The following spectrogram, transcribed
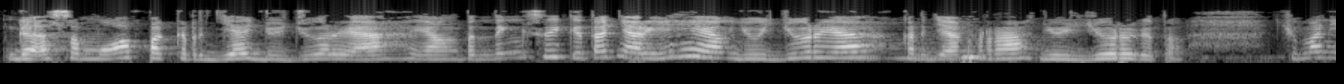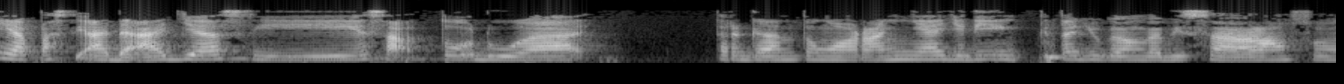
nggak semua pekerja jujur ya. Yang penting sih kita nyarinya yang jujur ya, kerja keras, jujur gitu. Cuman ya pasti ada aja sih satu dua tergantung orangnya. Jadi kita juga nggak bisa langsung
